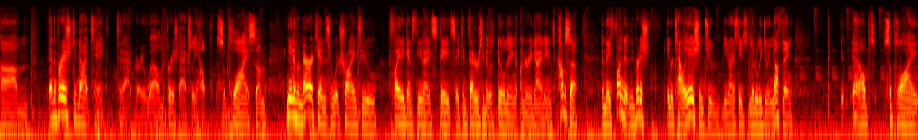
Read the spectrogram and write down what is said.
Um, and the British did not take to that very well. And the British actually helped supply some Native Americans who were trying to fight against the United States, a confederacy that was building under a guy named Tecumseh. And they funded the British in retaliation to the United States literally doing nothing, helped supply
